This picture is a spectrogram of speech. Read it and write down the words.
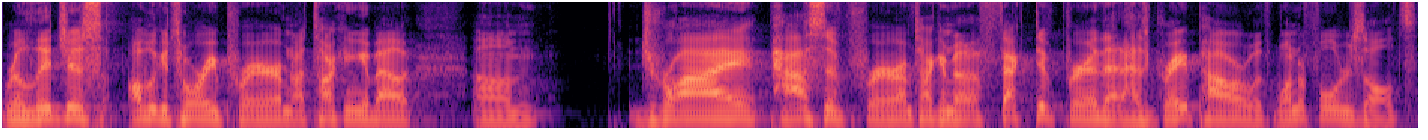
religious, obligatory prayer. I'm not talking about um, dry, passive prayer. I'm talking about effective prayer that has great power with wonderful results.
